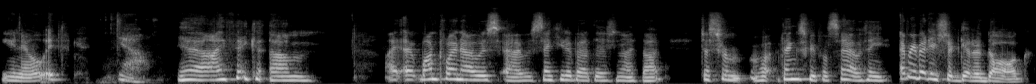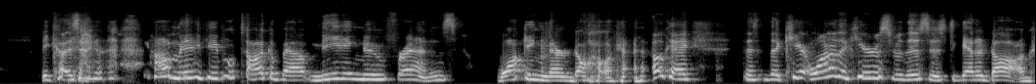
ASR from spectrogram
You know, it yeah. Yeah, I think um I, at one point I was I was thinking about this and I thought just from things people say, I was thinking everybody should get a dog because how many people talk about meeting new friends walking their dog okay the, the cure one of the cures for this is to get a dog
